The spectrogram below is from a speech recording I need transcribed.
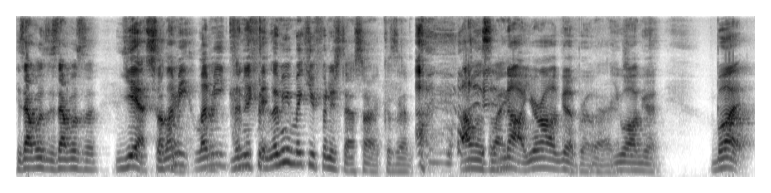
Is that was is that was a Yeah. So let me let me let me fin- let me make you finish that. Sorry, because I, I was like- no, you're all good, bro. I you all good. But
